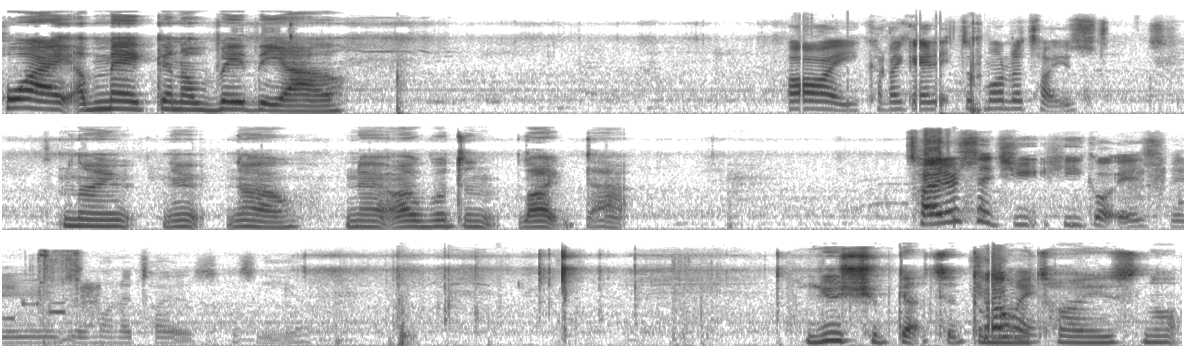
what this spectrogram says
Why I'm making a video. Hi, can I get it demonetized? No, no, no, no. I wouldn't like that. Tyler said you, he got his video demonetized because he. YouTube gets it Kill demonetized, not.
